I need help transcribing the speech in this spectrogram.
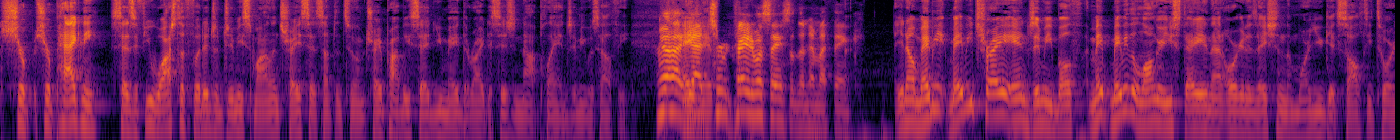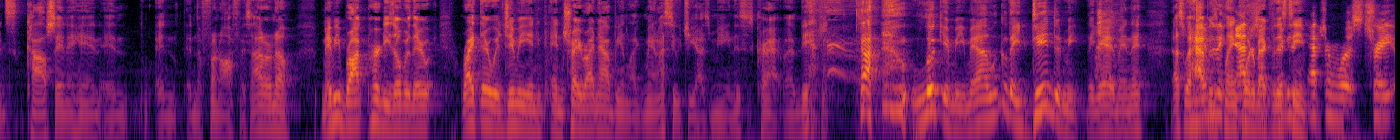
Sure. Pagny says if you watch the footage of Jimmy smiling, Trey said something to him. Trey probably said you made the right decision not playing. Jimmy was healthy. Yeah, Hey, yeah. man. Trey was saying something to him. I think. You know, maybe maybe Trey and Jimmy both. Maybe, maybe the longer you stay in that organization, the more you get salty towards Kyle Shanahan and and, and the front office. I don't know. Maybe Brock Purdy's over there, right there with Jimmy and, and Trey right now, being like, "Man, I see what you guys mean. This is crap. Look at me, man. Look what they did to me." Like, yeah, man. they- that's what happens playing caption- quarterback for this team. The caption was Trey.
